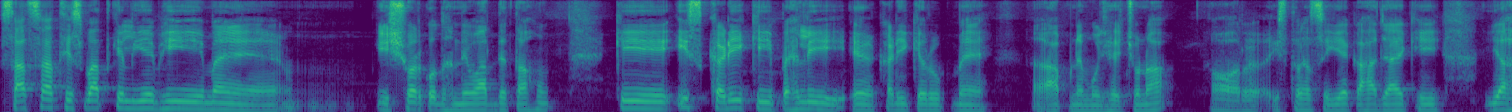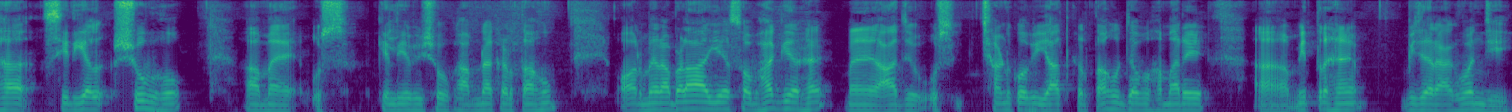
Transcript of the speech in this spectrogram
साथ साथ इस बात के लिए भी मैं ईश्वर को धन्यवाद देता हूँ कि इस कड़ी की पहली कड़ी के रूप में आपने मुझे चुना और इस तरह से ये कहा जाए कि यह सीरियल शुभ हो मैं उस के लिए भी शुभकामना करता हूँ। और मेरा बड़ा ये सौभाग्य है, मैं आज उस क्षण को भी याद करता हूँ, जब हमारे मित्र हैं विजय राघवन जी,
